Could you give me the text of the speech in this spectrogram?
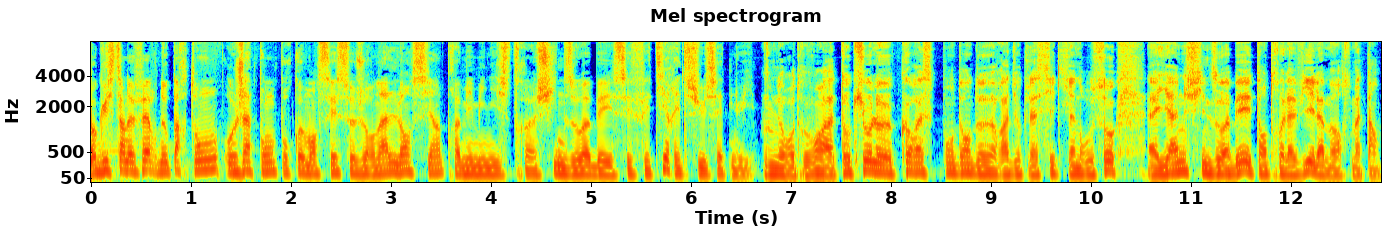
Augustin Lefebvre, nous partons au Japon pour commencer ce journal. L'ancien Premier ministre Shinzo Abe s'est fait tirer dessus cette nuit. Nous retrouvons à Tokyo le correspondant de Radio Classique Yann Rousseau. Yann, Shinzo Abe est entre la vie et la mort ce matin.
